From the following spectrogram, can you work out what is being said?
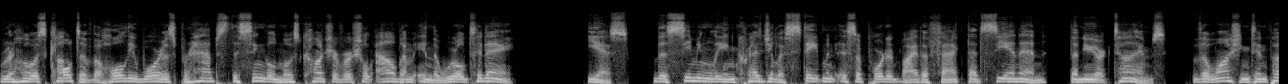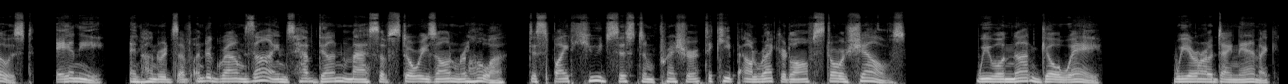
Rahowa's Cult of the Holy War is perhaps the single most controversial album in the world today. Yes, the seemingly incredulous statement is supported by the fact that CNN, The New York Times, The Washington Post, A&E, and hundreds of underground zines have done massive stories on Rahowa, despite huge system pressure to keep our record off store shelves. We will not go away. We are a dynamic,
